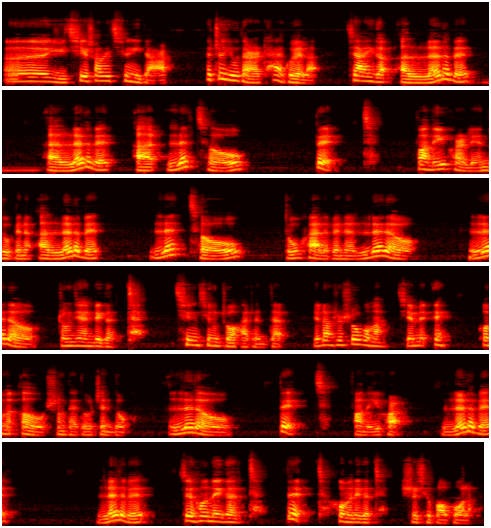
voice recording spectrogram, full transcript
呃，语气稍微轻一点儿。那这有点太贵了，加一个 a little bit，a little bit，a little bit，放在一块连读变成 a little bit，little，读快了变成 little，little，中间这个 t 轻轻浊化成的。 李老师说过吗？前面 a 后面 o 声带都震动，little bit 放在一块，little bit，little bit，最后那个 t bit 后面那个 t 失去爆破了。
